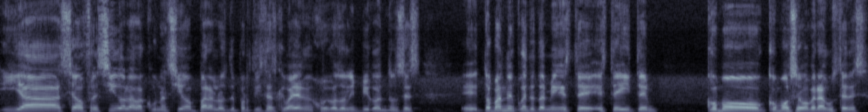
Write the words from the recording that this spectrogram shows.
Y ya se ha ofrecido la vacunación para los deportistas que vayan a Juegos Olímpicos. Entonces, eh, tomando en cuenta también este este ítem, ¿cómo, ¿cómo se moverán ustedes?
